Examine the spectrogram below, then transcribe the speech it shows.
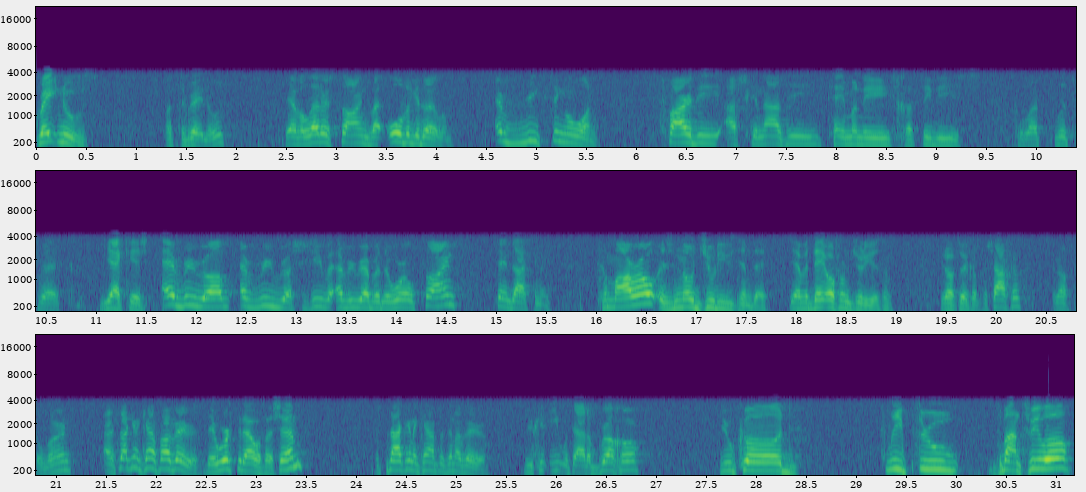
Great news. What's the great news? You have a letter signed by all the Gedolim. Every single one. Sfardi, Ashkenazi, Taimani, Hasidis, Litvek, Yekish, every Rav, every Rosh Yeshiva, every Rebbe in the world signed, same document. Tomorrow is no Judaism day. You have a day off from Judaism. You don't have to wake up for Shachas, you don't have to learn, and it's not going to count for Averis. They worked it out with Hashem. It's not going to count as an Averis. You could eat without a bracha. You could sleep through Zman Tefillah.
